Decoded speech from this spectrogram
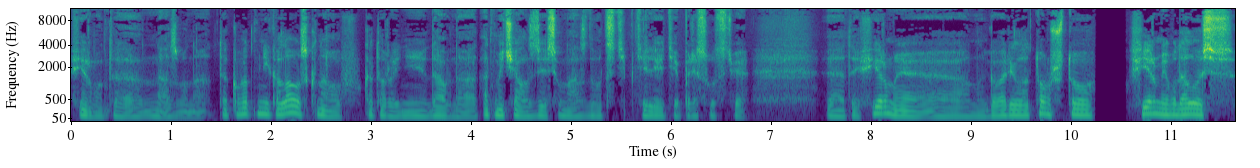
фирма-то названа. Так вот, Николаус Кнауф, который недавно отмечал здесь у нас 25-летие присутствия этой фирмы, э, говорил о том, что фирме удалось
